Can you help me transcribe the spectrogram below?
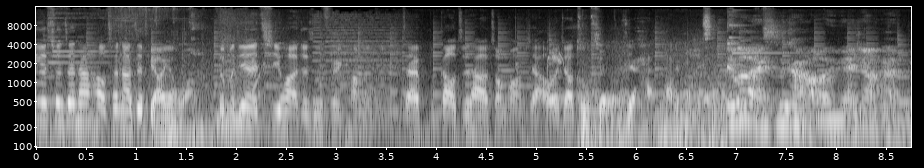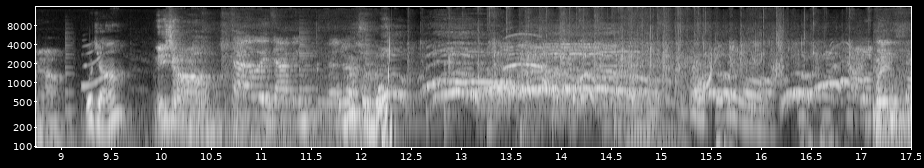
因为孙生他号称他是表演王，所以我们今天的企划就是 free comedy，在不告知他的状况下，我会叫主持人直接喊他的名字。要不要来试试看好了？你来讲讲看怎么样？我讲啊，你讲啊。下一位嘉宾在这儿。等一下，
